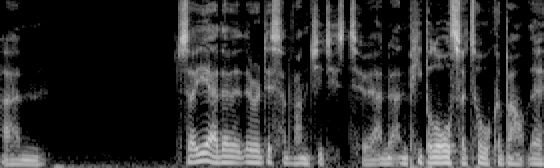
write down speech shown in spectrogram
Um, so yeah, there, there are disadvantages to it, and, and people also talk about the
